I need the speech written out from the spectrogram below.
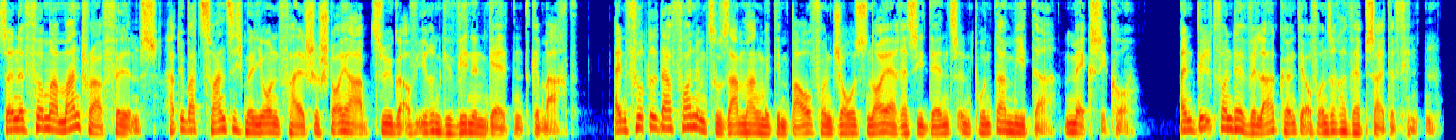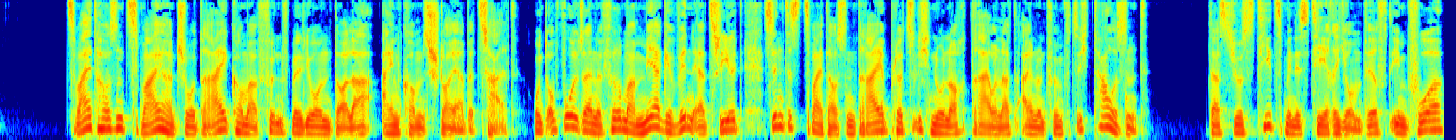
Seine Firma Mantra Films hat über 20 Millionen falsche Steuerabzüge auf ihren Gewinnen geltend gemacht. Ein Viertel davon im Zusammenhang mit dem Bau von Joes neuer Residenz in Punta Mita, Mexiko. Ein Bild von der Villa könnt ihr auf unserer Webseite finden. 2002 hat Joe 3,5 Millionen Dollar Einkommenssteuer bezahlt. Und obwohl seine Firma mehr Gewinn erzielt, sind es 2003 plötzlich nur noch 351.000. Das Justizministerium wirft ihm vor,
